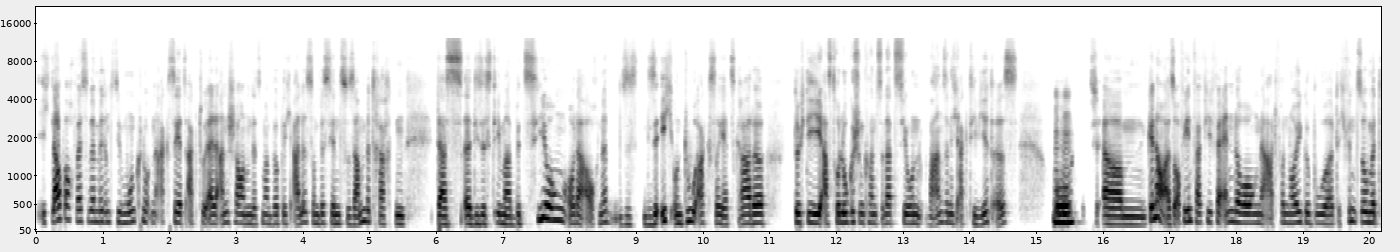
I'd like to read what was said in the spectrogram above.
ich glaube auch, weißt du, wenn wir uns die Mondknotenachse jetzt aktuell anschauen und jetzt mal wirklich alles so ein bisschen zusammen betrachten, dass äh, dieses Thema Beziehung oder auch ne, dieses, diese Ich- und Du-Achse jetzt gerade durch die astrologischen Konstellationen wahnsinnig aktiviert ist. Und Mhm. ähm, genau, also auf jeden Fall viel Veränderung, eine Art von Neugeburt. Ich finde so mit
